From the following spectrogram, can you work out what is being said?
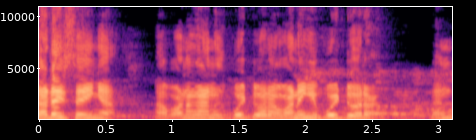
தடை செய்யுங்க. நான் வணங்கானுக்கு போயிட்டு வரேன் வணங்கி போயிட்டு வரேன். நன்றி.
